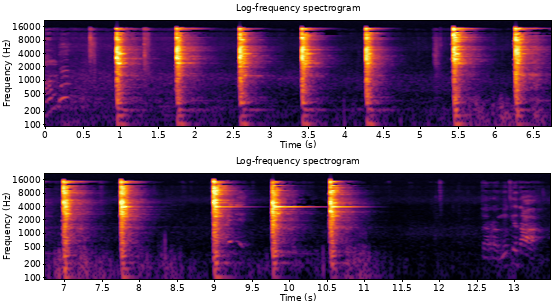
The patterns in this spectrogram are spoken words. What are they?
요. 나오는데? 따라 늦게다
